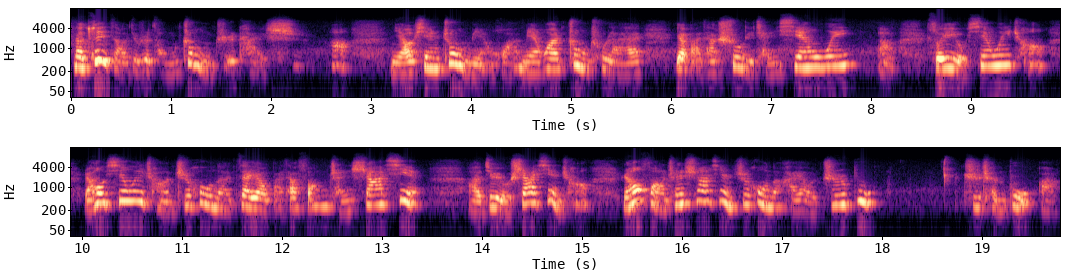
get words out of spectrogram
那最早就是从种植开始啊，你要先种棉花，棉花种出来要把它梳理成纤维啊，所以有纤维厂，然后纤维厂之后呢，再要把它纺成纱线啊，就有纱线厂，然后纺成纱线之后呢，还要织布，织成布啊。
